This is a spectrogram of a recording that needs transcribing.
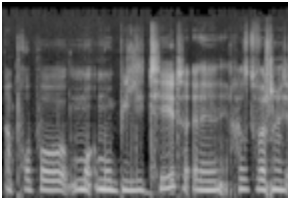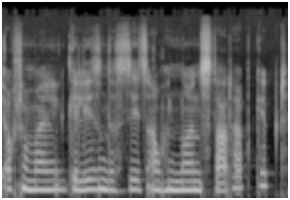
Apropos Mo Mobilität, äh, hast du wahrscheinlich auch schon mal gelesen, dass es jetzt auch einen neuen Startup gibt,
